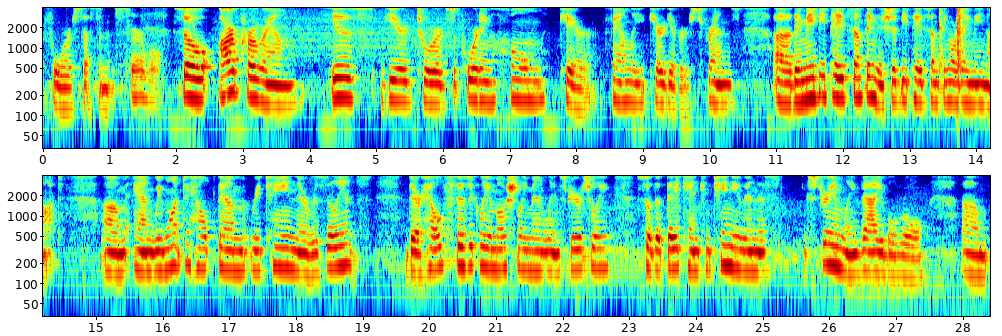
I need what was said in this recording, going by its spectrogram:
for sustenance. Terrible. So our program is geared toward supporting home care, family caregivers, friends. Uh, they may be paid something, they should be paid something, or they may not. Um, and we want to help them retain their resilience, their health physically, emotionally, mentally, and spiritually, so that they can continue in this extremely valuable role. Um,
